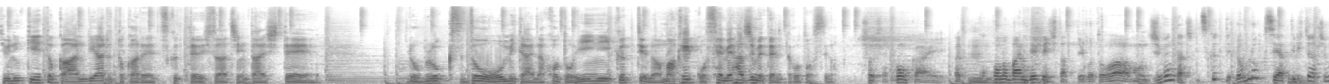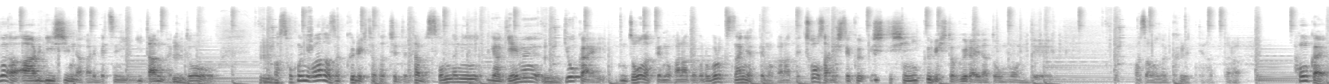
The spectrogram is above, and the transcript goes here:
ユニティとかアンリアルとかで作ってる人たちに対して、ロブロックスどうみたいなことを言いに行くっていうのは、まあ結構攻め始めてるってことですよ。そうですね。今回、ここの場に出てきたっていうことは、もう自分たち作って、ロブロックスやってる人たちは RDC の中で別にいたんだけど、うん。まあ、そこにわざわざ来る人たちって多分そんなにいやゲーム業界どうなってるのかなとか、ロブロックス何やってるのかなって調査にしてくししに来る人ぐらいだと思うんでわざわざ来るってなったら今回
